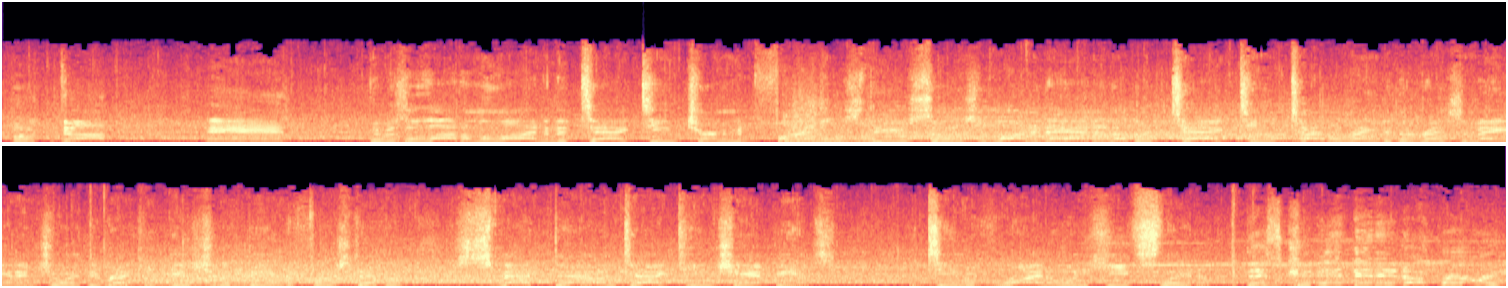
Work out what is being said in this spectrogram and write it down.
Hooked up, and There was a lot on the line in the tag team tournament finals. The Usos wanted to add another tag team title reign to their resume and enjoyed the recognition of being the first ever SmackDown tag team champions. The team of Rhino and Heath Slater. This could end it in a hurry.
